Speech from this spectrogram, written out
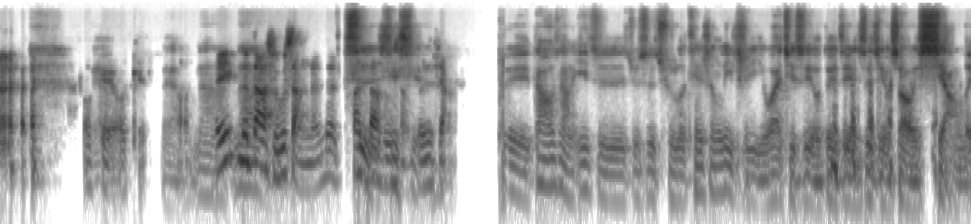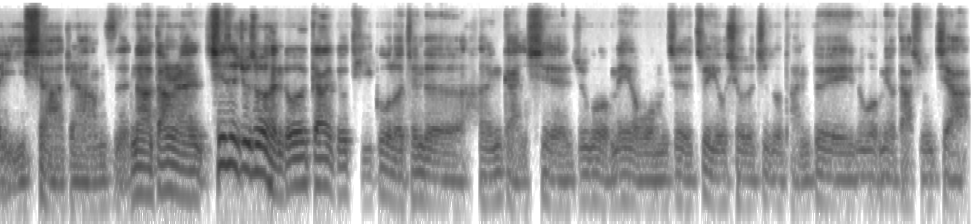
OK OK，好，那哎，那大叔赏呢？那大叔赏分享。对，大校长一直就是除了天生丽质以外，其实有对这件事情稍微想了一下这样子。那当然，其实就是很多刚才都提过了，真的很感谢。如果没有我们这最优秀的制作团队，如果没有大叔家，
